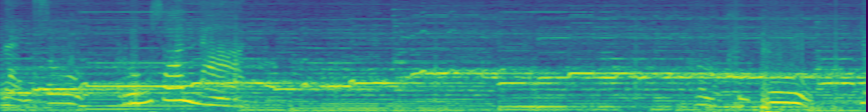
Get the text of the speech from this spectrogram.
แรงสู้ รู้สร้างงานครูคือผู้ ย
